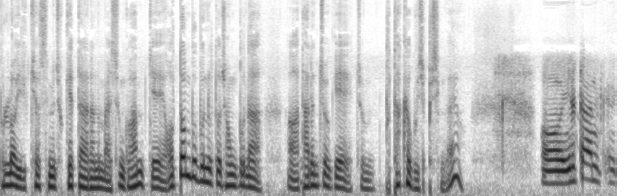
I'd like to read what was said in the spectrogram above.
불러일으켰으면 좋겠다라는 말씀과 함께 어떤 부분을 또 정부나 어, 다른 쪽에 좀 부탁하고 싶으신가요? 어, 일단 그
